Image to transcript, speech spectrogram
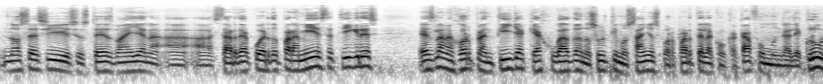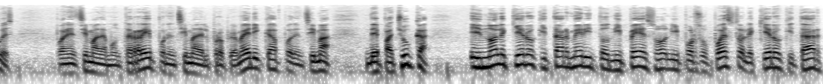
mí, no sé si, si ustedes vayan a estar de acuerdo, para mí este Tigres es la mejor plantilla que ha jugado en los últimos años por parte de la CONCACAF un Mundial de Clubes, por encima de Monterrey, por encima del propio América, por encima de Pachuca. Y no le quiero quitar mérito ni peso, ni por supuesto le quiero quitar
